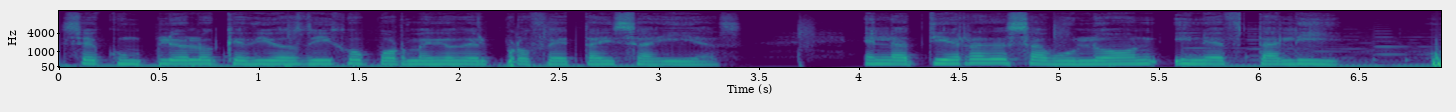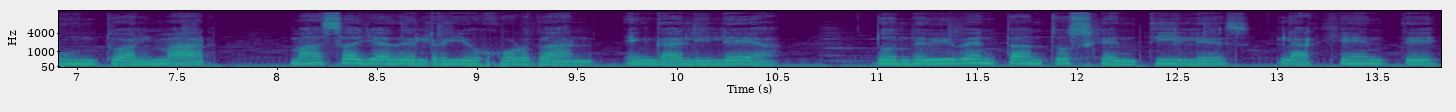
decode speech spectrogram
se cumplió lo que Dios dijo por medio del profeta Isaías. En la tierra de Zabulón y Neftalí, junto al mar, más allá del río Jordán, en Galilea, donde viven tantos gentiles, la gente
